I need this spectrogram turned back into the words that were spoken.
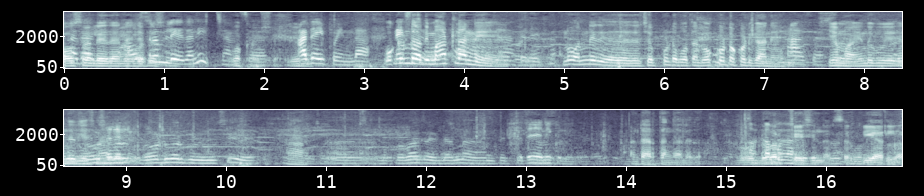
అవసరం. లేదని అవసరం లేదని ఇచ్చాం సార్. అది అయిపోయిందా ఒక్కటి అది మాట్లాడి. నువ్వు అన్ని చెప్పుకుంటూ పోతాను. ఒక్కొక్కటి ఒక్కటి కానీ. ఏమా ఎందుకు ఎందుకు చేసిన రోడ్డు వర్క్ గురించి ప్రభాకర్ రెడ్డి అన్న అంటే అర్థం కాలేదు. రోడ్డు వర్క్ చేసిండారు సార్ పిఆర్లో.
